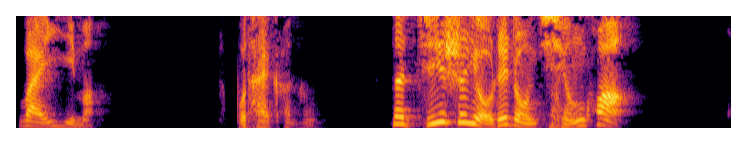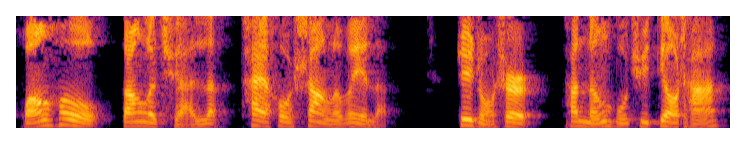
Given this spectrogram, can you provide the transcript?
外溢吗？不太可能。那即使有这种情况。皇后当了权了，太后上了位了，这种事儿他能不去调查？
